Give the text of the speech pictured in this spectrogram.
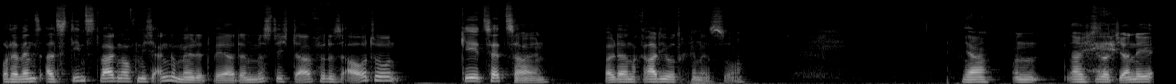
oder wenn es als Dienstwagen auf mich angemeldet wäre, dann müsste ich da für das Auto GEZ zahlen, weil da ein Radio drin ist so. Ja, und dann habe ich gesagt, ja, nee,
